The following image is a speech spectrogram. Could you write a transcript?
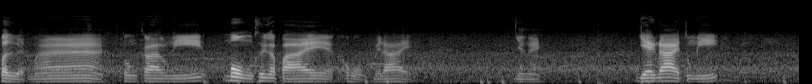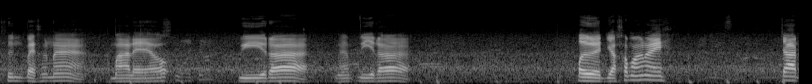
เปิดมาตรงกลางตรงนี้มงขึ้นกับไปโอ้โหไม่ได้ยังไง แยกได้ตรงนี้ ขึ้นไปข้างหน้ามาแล้ววีรานะครับวีราเปิดอย่าเข้ามาข้างในจัด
